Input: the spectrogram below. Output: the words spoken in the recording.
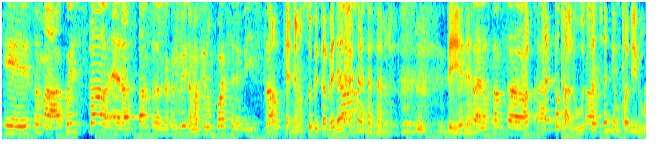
E insomma, questa è la stanza della mia coinquilina, ma che non può essere vista. Ok, andiamo subito a vedere No. Bene Questa è la stanza Ma c'è eh, poca luce, fa- accendi un po' di luci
